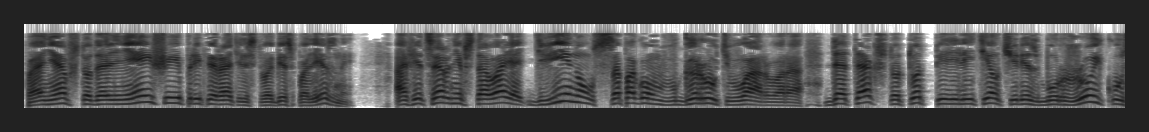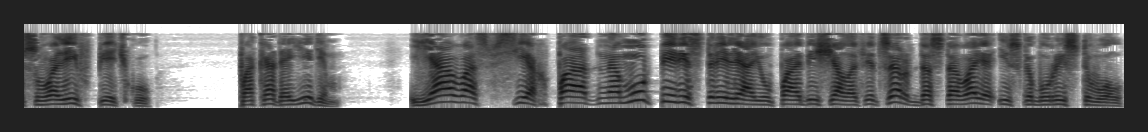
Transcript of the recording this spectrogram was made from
Поняв, что дальнейшие препирательства бесполезны, офицер, не вставая, двинул сапогом в грудь варвара, да так, что тот перелетел через буржуйку, свалив печку. «Пока доедем...» «Я вас всех по одному перестреляю», — пообещал офицер, доставая из кобуры ствол.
